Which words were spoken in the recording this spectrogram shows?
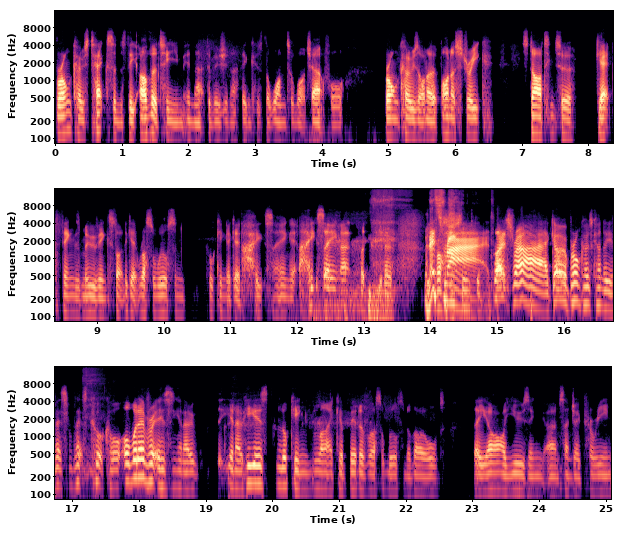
Broncos Texans, the other team in that division, I think is the one to watch out for. Broncos on a on a streak, starting to get things moving, starting to get Russell Wilson cooking again. I hate saying it. I hate saying that, but you know, let's Russell ride. Let's ride. Go Broncos country. Let's let's cook or, or whatever it is. You know, you know he is looking like a bit of Russell Wilson of old. They are using um, Samaje Perine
